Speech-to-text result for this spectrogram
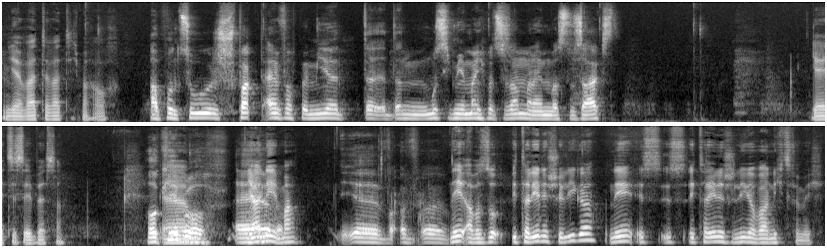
Ja, warte, warte, ich mach auch. Ab und zu spackt einfach bei mir, da, dann muss ich mir manchmal zusammenreimen, was du sagst. Ja, jetzt ist eh besser. Okay, Ähm, Bro. Äh, ja, nee, mach. Äh, w- w- Nee, aber so italienische Liga, nee, ist, ist italienische Liga war nichts für mich.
